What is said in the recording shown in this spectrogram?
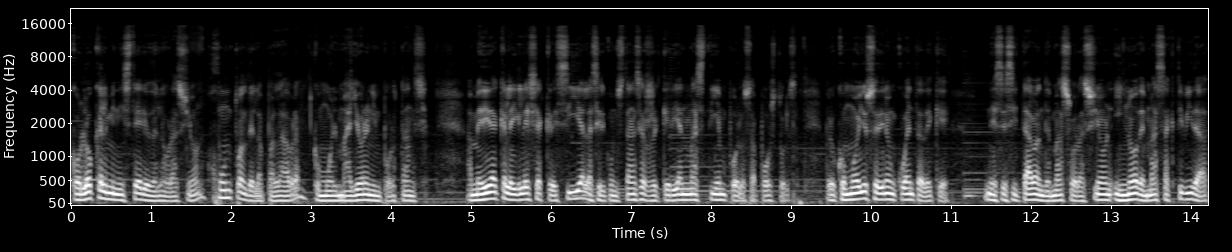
coloca el ministerio de la oración junto al de la palabra como el mayor en importancia. A medida que la iglesia crecía, las circunstancias requerían más tiempo de los apóstoles, pero como ellos se dieron cuenta de que necesitaban de más oración y no de más actividad,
